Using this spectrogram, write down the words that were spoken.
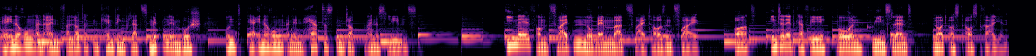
Erinnerungen an einen verlotterten Campingplatz mitten im Busch und Erinnerungen an den härtesten Job meines Lebens. E-Mail vom 2. November 2002. Ort Internetcafé Bowen, Queensland, Nordostaustralien.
